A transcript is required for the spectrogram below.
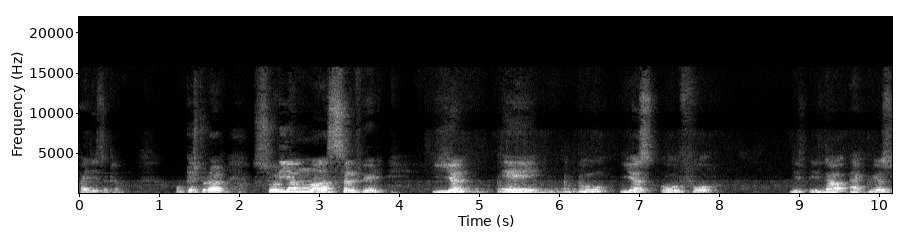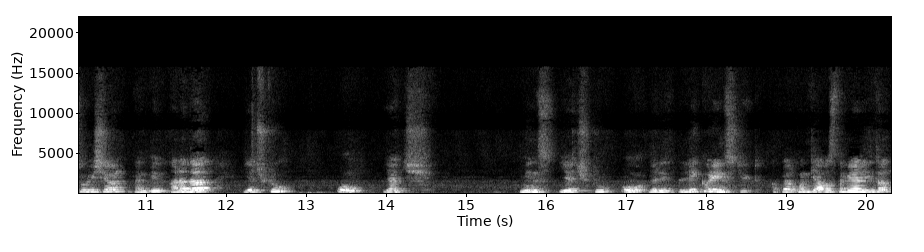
फायदेचं ठरतं. Okay student sodium sulphate N A two S O four this is the aqueous solution and then another H two O H means H two O that liquid in state आपल्याला कोणती अवस्था मिळाली इथं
